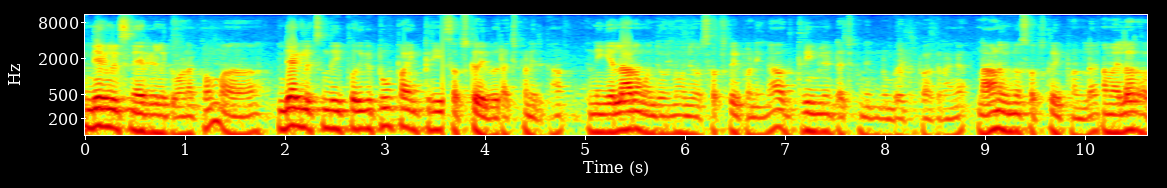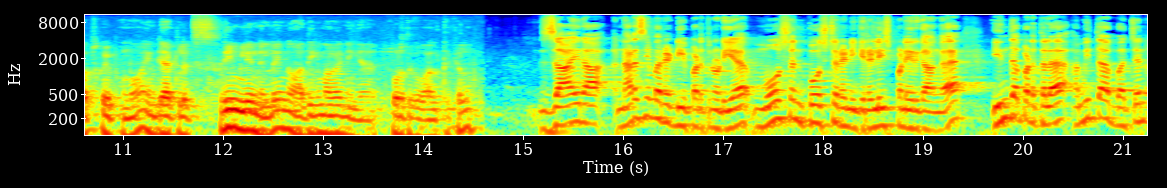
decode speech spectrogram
இந்தியா கிளிட்ஸ் நேர்களுக்கு வணக்கம். இந்தியா கிளிட்ஸ் வந்து இப்போதைக்கு two point three subscriber touch பண்ணியிருக்கான். நீங்கள் எல்லாரும் கொஞ்சம் இன்னும் கொஞ்சம் சப்ஸ்கிரைப் பண்ணிங்கன்னா அது த்ரீ மில்லியன் டச் பண்ணி ரொம்ப எதிர்பார்க்குறாங்க நானும் இன்னும் சப்ஸ்கிரைப் பண்ணல. நம்ம எல்லாரும் சப்ஸ்கிரைப் பண்ணுவோம். இந்தியா கிளிட்ஸ் த்ரீ மில்லியன் இல்லை இன்னும் அதிகமாகவே நீங்கள் போகிறதுக்கு வாழ்த்துக்கள். ஜாயிரா நரசிம்ம ரெட்டி படத்தினுடைய மோஷன் போஸ்டர் இன்னைக்கு ரிலீஸ் பண்ணியிருக்காங்க. இந்த படத்தில் அமிதாப் பச்சன்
